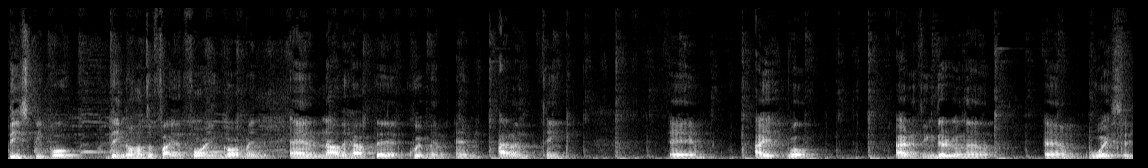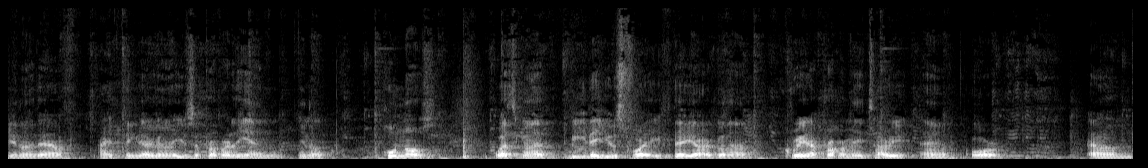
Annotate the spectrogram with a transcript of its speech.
these people they know how to fight a foreign government, and now they have the equipment, and I don't think um, I well I don't think they're gonna um, waste it. You know, they have, I think they're gonna use it properly, and you know, who knows what's gonna be the use for it if they are gonna create a proper military um, or um,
